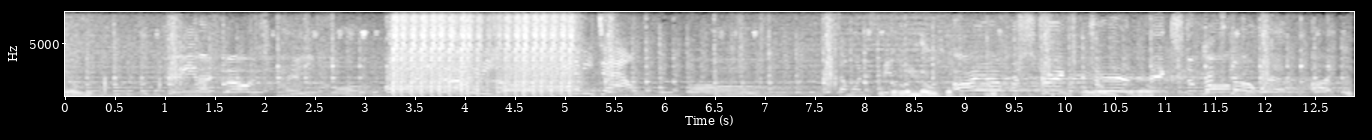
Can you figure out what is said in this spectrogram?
क्या हो गया? ऊपर. बंदा ऊपर ऊपर ऊपर आओ।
